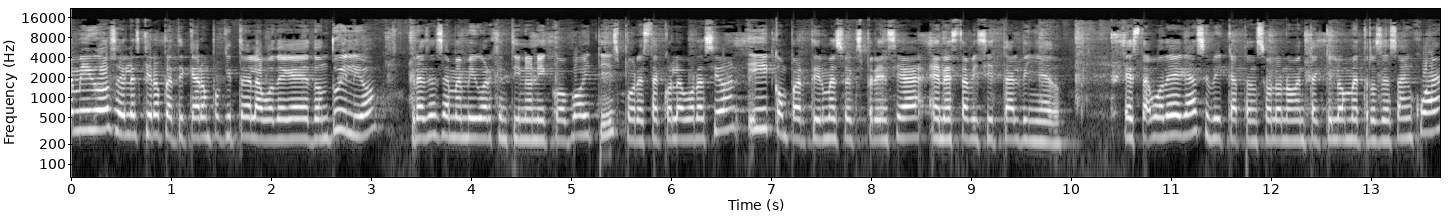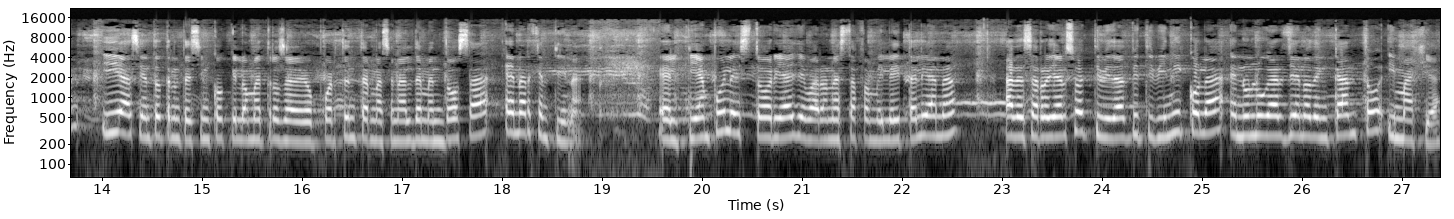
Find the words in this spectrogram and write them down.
amigos, hoy les quiero platicar un poquito de la bodega de Don Duilio. Gracias a mi amigo argentino Nico Boitis por esta colaboración y compartirme su experiencia en esta visita al viñedo. Esta bodega se ubica a tan solo 90 kilómetros de San Juan y a 135 kilómetros del Aeropuerto Internacional de Mendoza, en Argentina. El tiempo y la historia llevaron a esta familia italiana a desarrollar su actividad vitivinícola en un lugar lleno de encanto y magia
